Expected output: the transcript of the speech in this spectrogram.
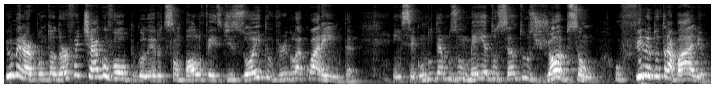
E o melhor pontuador foi Thiago Volpe, goleiro de São Paulo, fez 18,40. Em segundo temos o meia do Santos, Jobson, o filho do trabalho,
